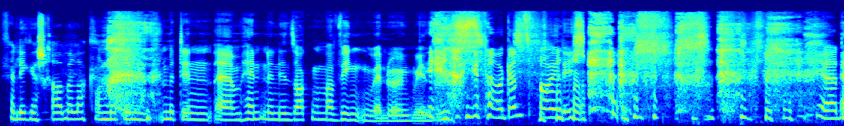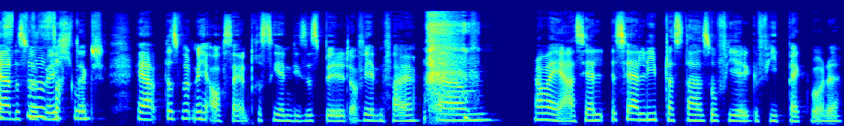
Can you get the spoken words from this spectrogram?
völlige Schraube locker. Und mit den, mit den ähm, Händen in den Socken immer winken, wenn du irgendwie siehst. Ja, genau, ganz freudig. ja, das, ja, das, das wird mich, gut. ja, das wird mich auch sehr interessieren, dieses Bild auf jeden Fall. ähm, aber ja, ist ja, ist ja lieb, dass da so viel gefeedbackt wurde.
